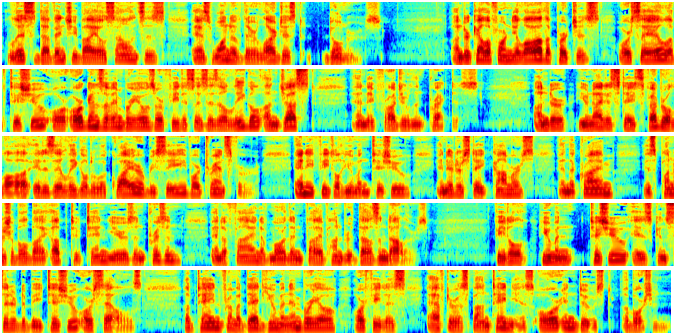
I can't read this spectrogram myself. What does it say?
lists Da Vinci Biosciences as one of their largest donors. Under California law, the purchase or sale of tissue or organs of embryos or fetuses is illegal, unjust, and a fraudulent practice. Under United States federal law, it is illegal to acquire, receive, or transfer any fetal human tissue in interstate commerce, and the crime is punishable by up to 10 years in prison and a fine of more than $500,000. Fetal human tissue is considered to be tissue or cells obtained from a dead human embryo or fetus after a spontaneous or induced abortion.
